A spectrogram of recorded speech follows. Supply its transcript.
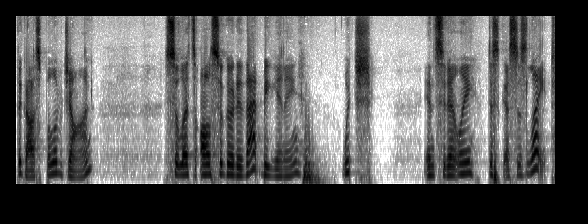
the Gospel of John. So let's also go to that beginning, which incidentally discusses light.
